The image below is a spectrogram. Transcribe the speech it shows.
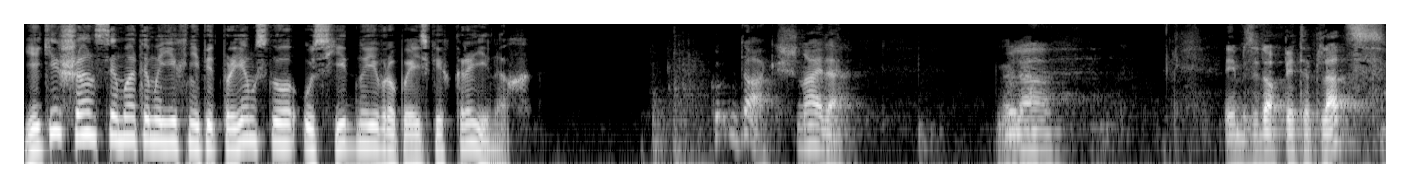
які шанси матиме їхнє підприємство у східноєвропейських країнах. Guten Tag, Schneider. Müller. Nehmen Sie doch bitte Platz.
